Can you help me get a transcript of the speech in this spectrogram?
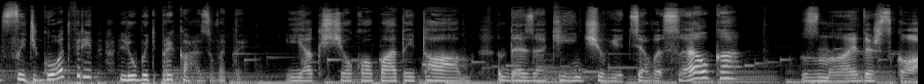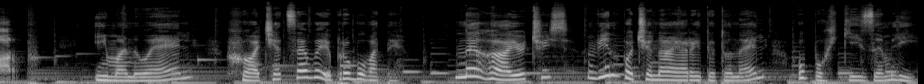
Сич Готфрід любить приказувати. Якщо копати там, де закінчується веселка, знайдеш скарб. І Мануель хоче це випробувати. Не гаючись, він починає рити тунель у пухкій землі.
